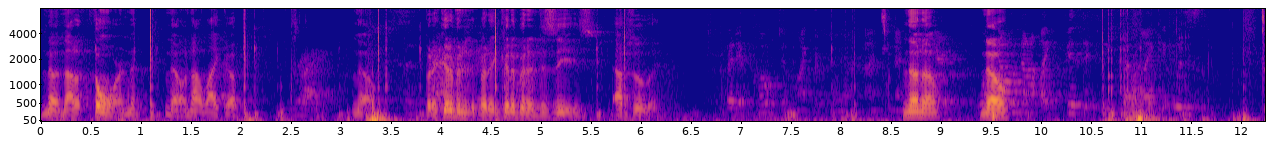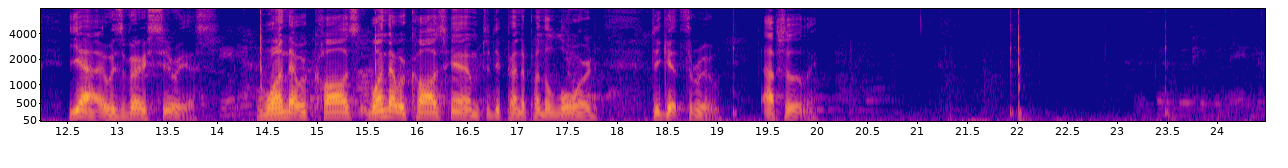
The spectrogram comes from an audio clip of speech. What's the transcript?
No, not a thorn. No, not like a, Right. no. But it could have been, but it could have been a disease. Absolutely. But it poked him like a thorn. I mean, No, no, well, no. Not like physically, but like it was. Yeah, it was very serious. One that would cause one that would cause him to depend upon the Lord to get through. Absolutely. It says this was an angel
